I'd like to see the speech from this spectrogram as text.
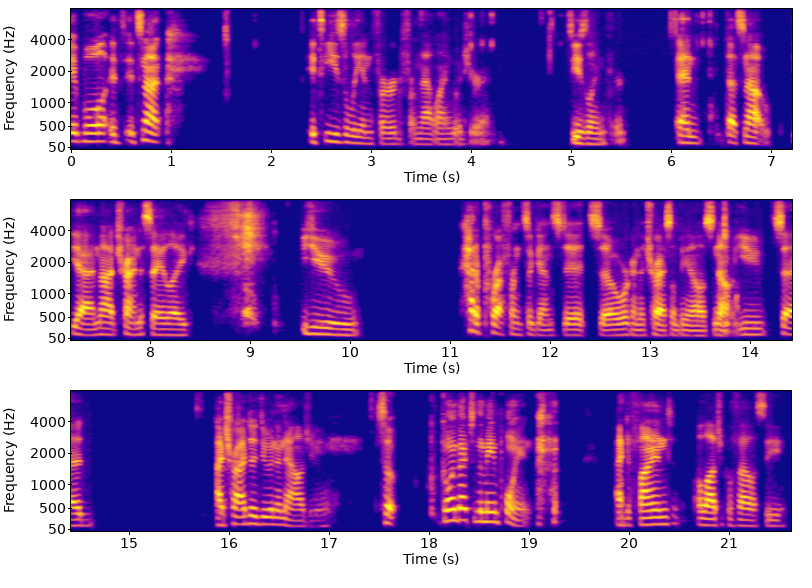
it will. It's it's not. It's easily inferred from that language. You're right. It's easily inferred, and that's not. Yeah, I'm not trying to say like you had a preference against it, so we're going to try something else. No, you said. I tried to do an analogy. So going back to the main point, I defined a logical fallacy,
